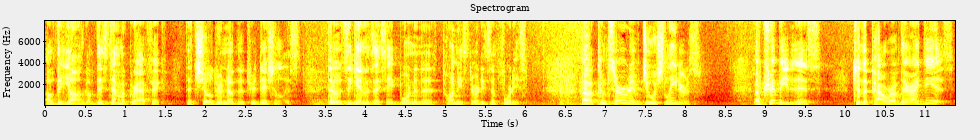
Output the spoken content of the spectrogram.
of the young, of this demographic, the children of the traditionalists. Those, again, as I say, born in the 20s, 30s, and 40s. Uh, conservative Jewish leaders attributed this to the power of their ideas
